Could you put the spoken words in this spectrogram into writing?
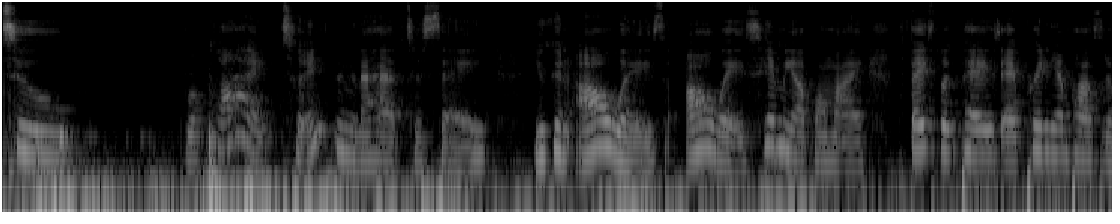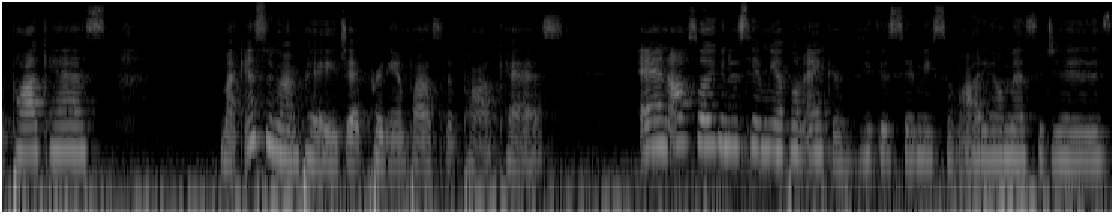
to reply to anything that I have to say, you can always, always hit me up on my Facebook page at Pretty and Positive Podcast my Instagram page at Pretty and Positive Podcast. And also, you can just hit me up on Anchor. You can send me some audio messages.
